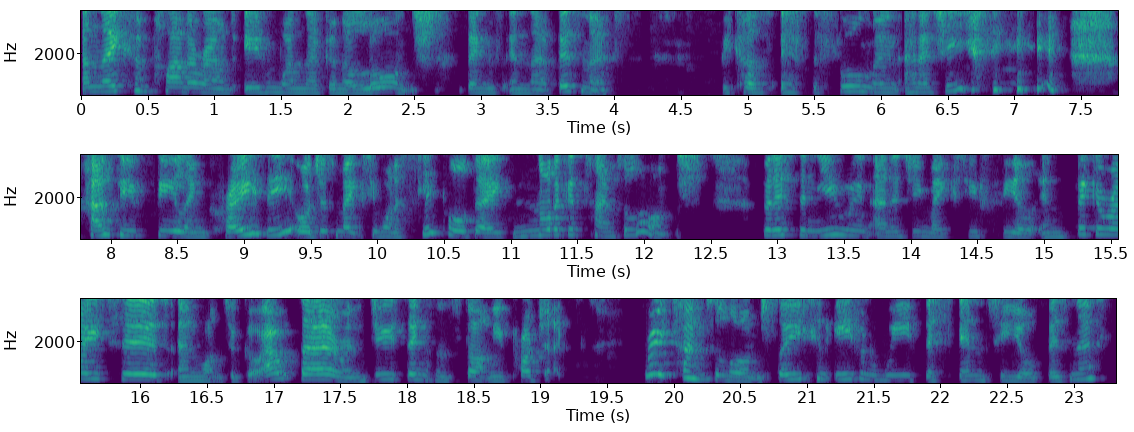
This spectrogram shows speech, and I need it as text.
And they can plan around even when they're going to launch things in their business. Because if the full moon energy has you feeling crazy or just makes you want to sleep all day, not a good time to launch. But if the new moon energy makes you feel invigorated and want to go out there and do things and start new projects, great time to launch. So you can even weave this into your business,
